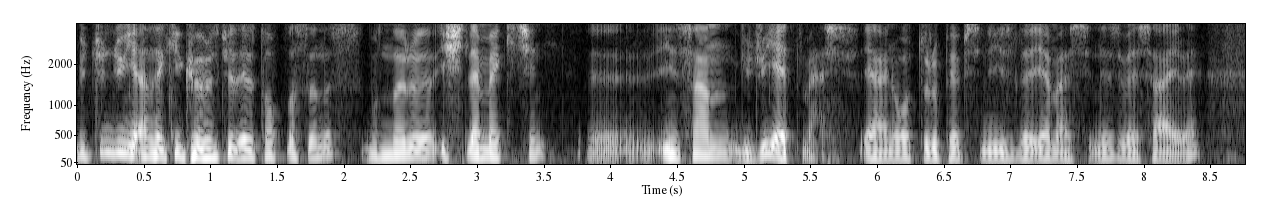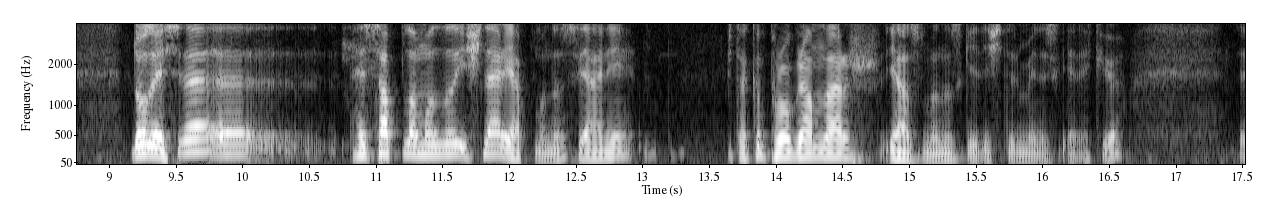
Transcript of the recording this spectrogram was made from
bütün dünyadaki görüntüleri toplasanız bunları işlemek için e, insan gücü yetmez. Yani oturup hepsini izleyemezsiniz vesaire. Dolayısıyla e, hesaplamalı işler yapmanız yani bir takım programlar yazmanız, geliştirmeniz gerekiyor. E,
